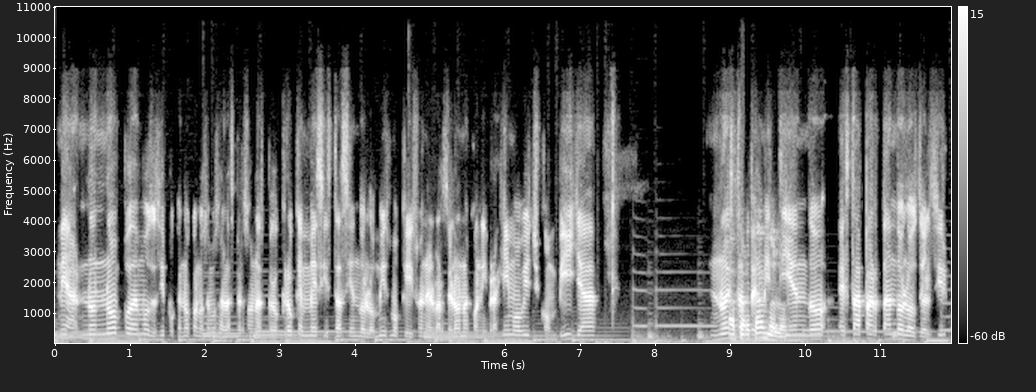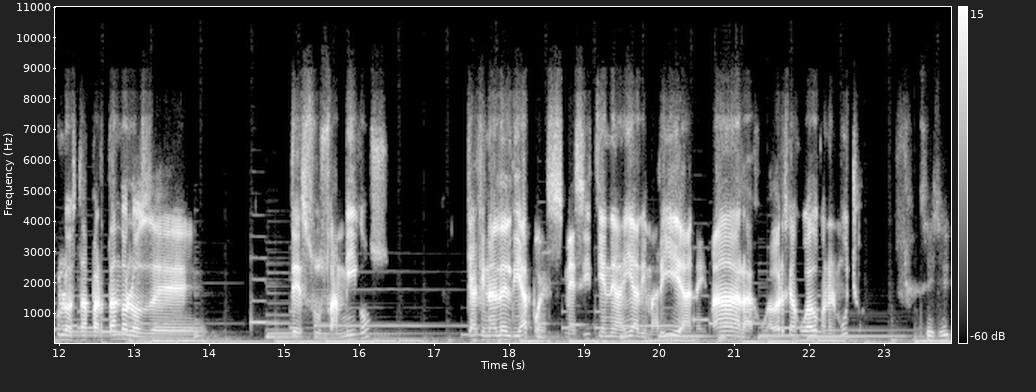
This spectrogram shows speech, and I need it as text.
Mira, no, no podemos decir porque no conocemos a las personas, pero creo que Messi está haciendo lo mismo que hizo en el Barcelona con Ibrahimovic, con Villa. No está permitiendo, está apartándolos del círculo, está apartándolos de, de sus amigos. Que al final del día, pues Messi tiene ahí a Di María, a Neymar, a jugadores que han jugado con él mucho. sí, sí.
